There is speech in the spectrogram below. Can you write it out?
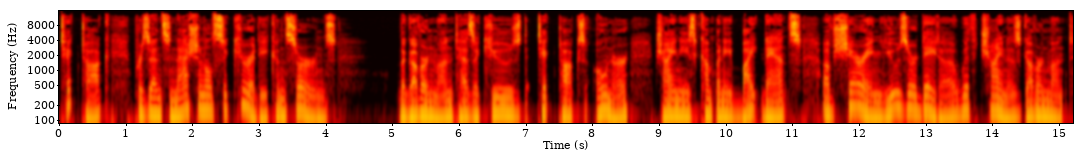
TikTok presents national security concerns. The government has accused TikTok's owner, Chinese company ByteDance, of sharing user data with China's government.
